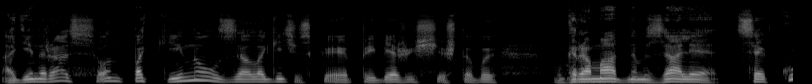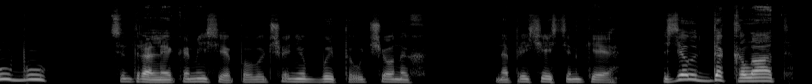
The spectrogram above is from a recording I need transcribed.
Один раз он покинул зоологическое прибежище, чтобы в громадном зале Цекубу Центральная комиссия по улучшению быта ученых на Причестенке сделать доклад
